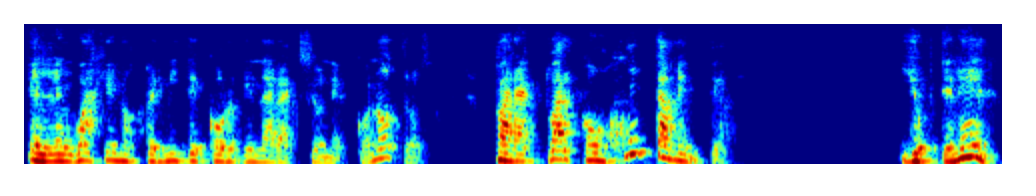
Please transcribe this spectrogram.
El lenguaje nos permite coordinar acciones con otros para actuar conjuntamente y obtener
